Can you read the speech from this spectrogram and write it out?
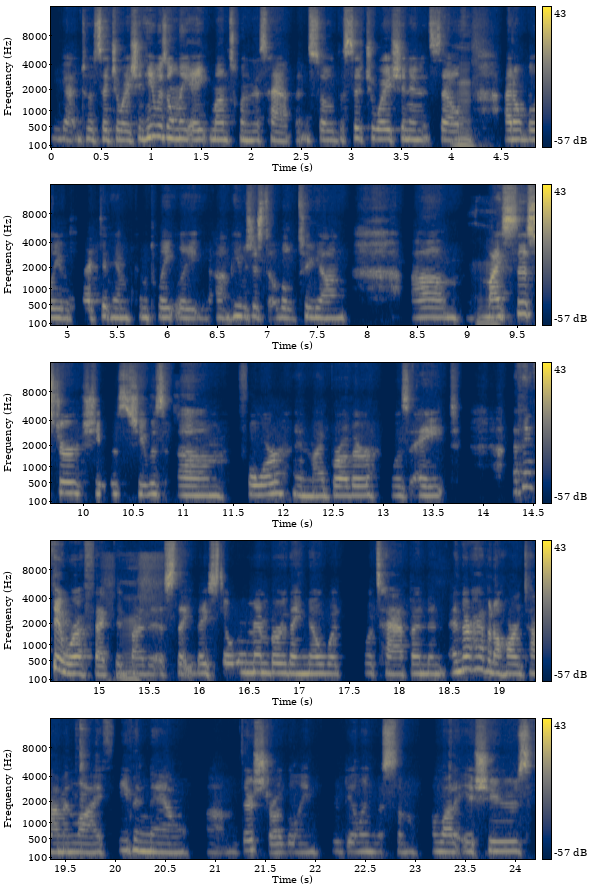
he got into a situation. He was only eight months when this happened. So the situation in itself, mm. I don't believe affected him completely. Um, he was just a little too young. Um, mm. My sister, she was she was um, four, and my brother was eight. I think they were affected mm. by this. They they still remember. They know what what's happened, and and they're having a hard time in life even now. Um, they're struggling. They're dealing with some a lot of issues.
